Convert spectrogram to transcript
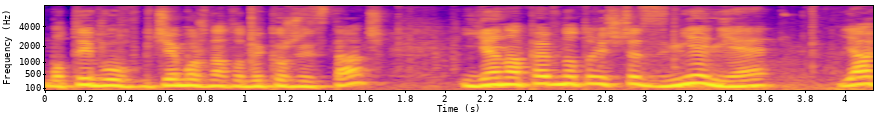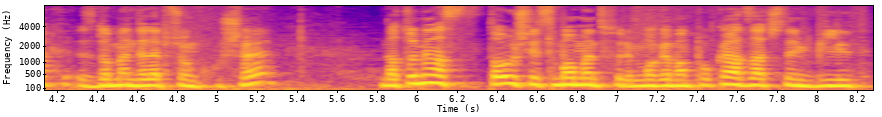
motywów, gdzie można to wykorzystać i ja na pewno to jeszcze zmienię, jak zdobędę lepszą kuszę. Natomiast to już jest moment, w którym mogę wam pokazać ten build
